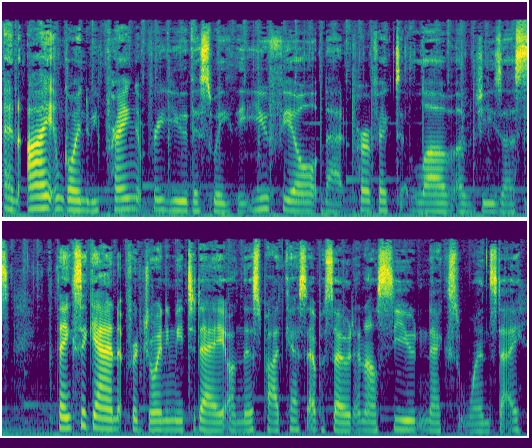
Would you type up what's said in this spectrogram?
And I am going to be praying for you this week that you feel that perfect love of Jesus. Thanks again for joining me today on this podcast episode, and I'll see you next Wednesday.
